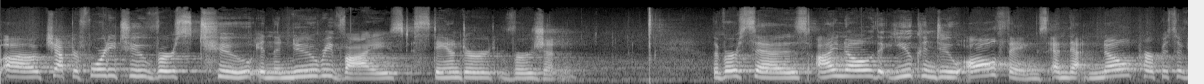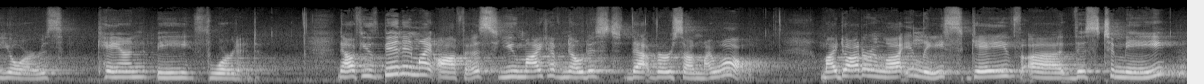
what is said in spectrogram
uh, chapter 42, verse 2, in the New Revised Standard Version. The verse says, I know that you can do all things and that no purpose of yours can be thwarted. Now, if you've been in my office, you might have noticed that verse on my wall. My daughter in law, Elise, gave uh, this to me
